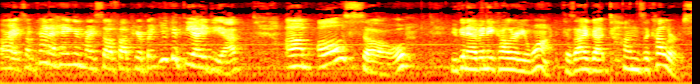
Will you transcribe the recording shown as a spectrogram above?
All right, so I'm kind of hanging myself up here, but you get the idea. Um, also, you can have any color you want because I've got tons of colors.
